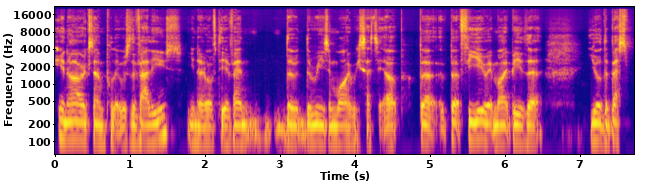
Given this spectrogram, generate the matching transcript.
in our example, it was the values, you know, of the event, the the reason why we set it up. But but for you, it might be that you're the best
